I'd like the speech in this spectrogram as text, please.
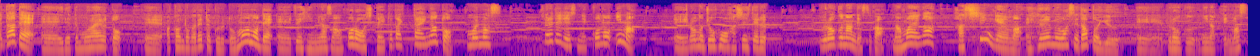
稲田で、えー入れてもらえると、えーアカウントが出てくると思うので、えーぜひ皆さんフォローしていただきたいなと思います。それでですね、この今、えーいろんな情報を発信してるブログなんですが、名前が発信源は FM 早稲田という、えーブログになっています。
